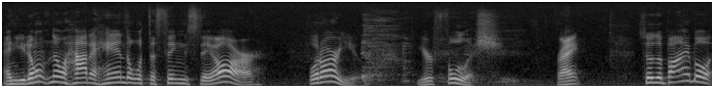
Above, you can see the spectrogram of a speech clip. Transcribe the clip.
and you don't know how to handle with the things they are, what are you? You're foolish, right? So the Bible,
